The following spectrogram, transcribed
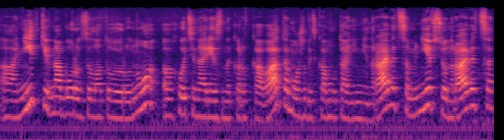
а, нитки в наборах «Золотое руно», а, хоть и нарезаны коротковато, может быть, кому-то они не нравятся, мне все нравится.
